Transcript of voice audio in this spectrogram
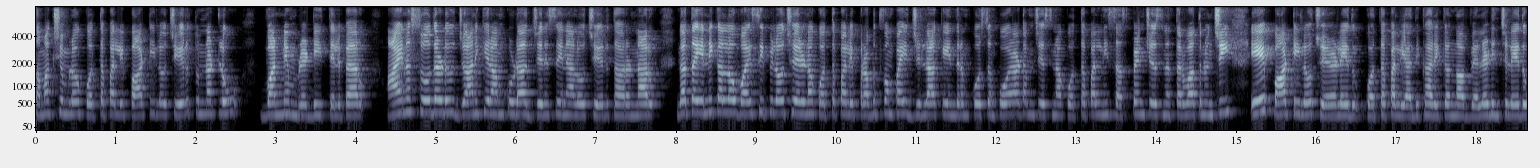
సమక్షంలో కొత్తపల్లి పార్టీలో చేరుతున్నట్లు వన్నెం రెడ్డి తెలిపారు. ఆయన సోదరుడు జానకిరామ్ కూడా జనసేనలో చేరుతారన్నారు. గత ఎన్నికల్లో వైసీపీలో చేరిన కొత్తపల్లి ప్రభుత్వంపై జిల్లా కేంద్రం కోసం పోరాటం చేసిన కొత్తపల్లిని సస్పెండ్ చేసిన తర్వాత నుంచి ఏ పార్టీలో చేరలేదు. కొత్తపల్లి అధికారికంగా వెల్లడించలేదు.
